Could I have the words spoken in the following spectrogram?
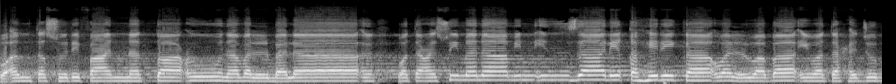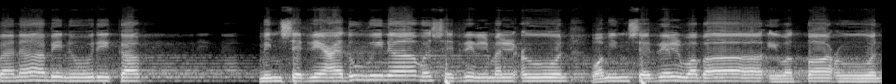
وأن تصرف عنا الطاعون والبلاء. وتعصمنا من إنزال قهرك والوباء وتحجبنا بنورك. من شر عدونا وشر الملعون ومن شر الوباء والطاعون.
